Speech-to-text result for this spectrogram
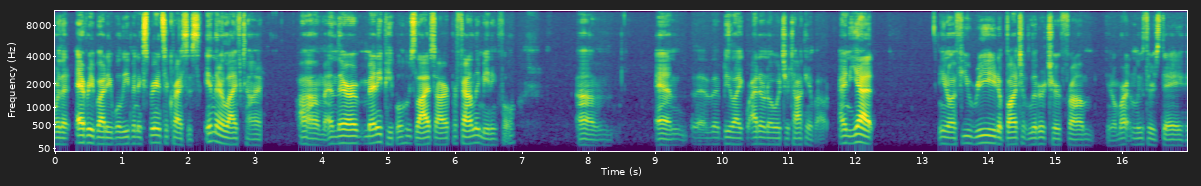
or that everybody will even experience a crisis in their lifetime. Um, and there are many people whose lives are profoundly meaningful Um, and they'd be like, I don't know what you're talking about. And yet, you know, if you read a bunch of literature from, you know, Martin Luther's day,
